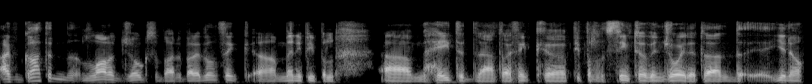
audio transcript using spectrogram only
I've gotten a lot of jokes about it, but I don't think uh, many people um, hated that. I think uh, people seem to have enjoyed it. And, you know,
